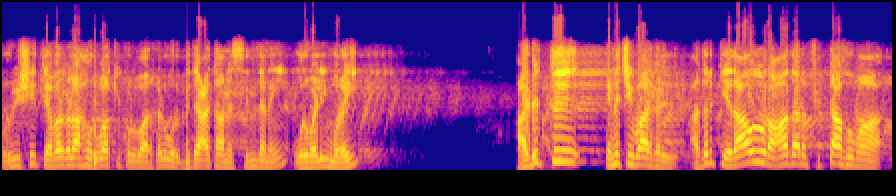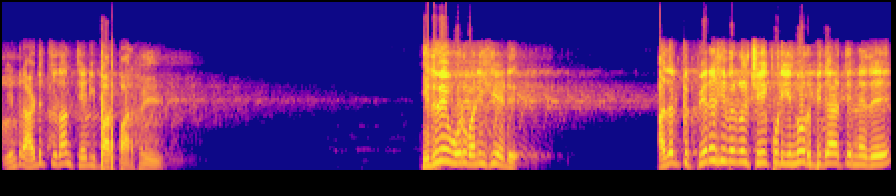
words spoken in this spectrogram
ஒரு விஷயத்தை அவர்களாக உருவாக்கிக் கொள்வார்கள் ஒரு பிதாத்தான சிந்தனை ஒரு வழிமுறை அடுத்து என்ன செய்வார்கள்? அதற்கு ஏதாவது ஒரு ஆதாரம் ஃபிட் ஆகுமா? என்று அடுத்துதான் தேடி பார்ப்பார்கள். இதுவே ஒரு வழிகேடு. அதற்கு பிறகு இவர்கள் செய்யக்கூடிய இன்னொரு பிதாயத்து என்னது?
